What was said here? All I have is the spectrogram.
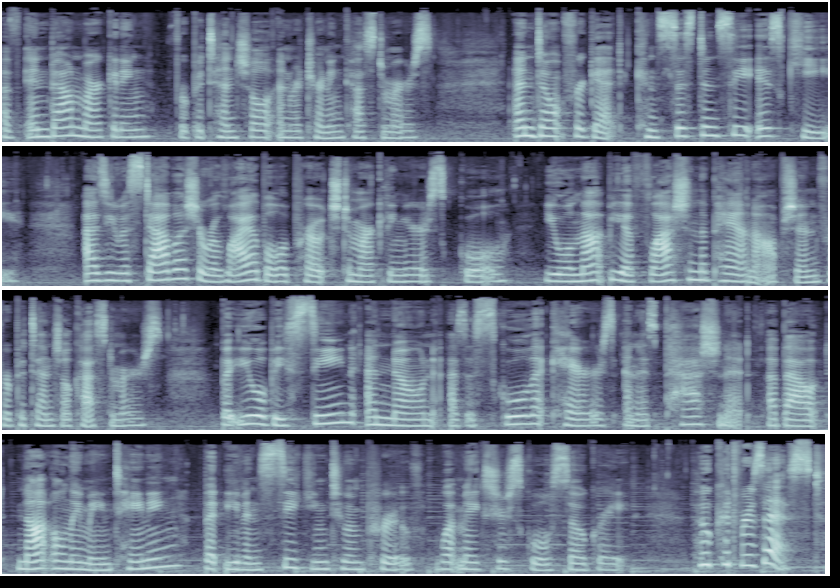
of inbound marketing for potential and returning customers. And don't forget, consistency is key. As you establish a reliable approach to marketing your school, You will not be a flash in the pan option for potential customers, but you will be seen and known as a school that cares and is passionate about not only maintaining, but even seeking to improve what makes your school so great. Who could resist?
